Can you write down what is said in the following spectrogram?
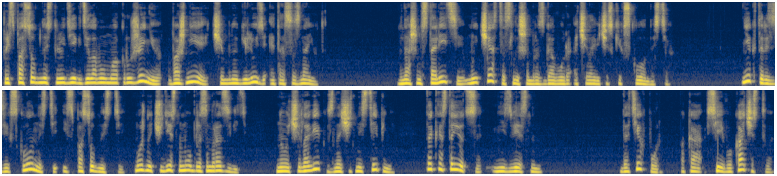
Приспособность людей к деловому окружению важнее, чем многие люди это осознают. В нашем столетии мы часто слышим разговоры о человеческих склонностях, Некоторые из их склонностей и способностей можно чудесным образом развить, но человек в значительной степени так и остается неизвестным до тех пор, пока все его качества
